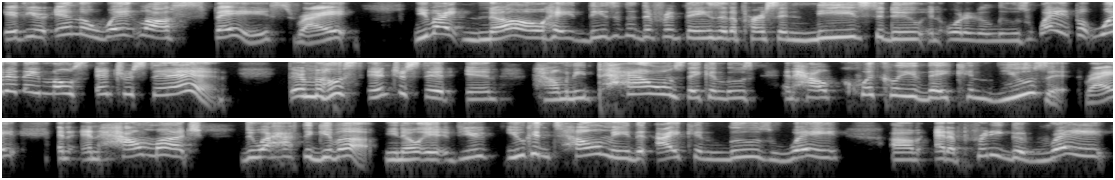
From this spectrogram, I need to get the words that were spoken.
if you're in the weight loss space, right? You might know, hey, these are the different things that a person needs to do in order to lose weight, but what are they most interested in? They're most interested in how many pounds they can lose and how quickly they can use it, right? And and how much do I have to give up? You know, if you you can tell me that I can lose weight um, at a pretty good rate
